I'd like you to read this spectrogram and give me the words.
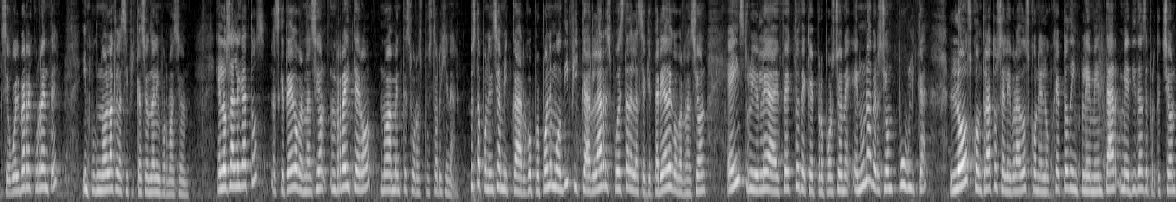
se vuelve recurrente, impugnó la clasificación de la información. En los alegatos, la Secretaría de Gobernación reiteró nuevamente su respuesta original. Esta ponencia a mi cargo propone modificar la respuesta de la Secretaría de Gobernación e instruirle a efecto de que proporcione en una versión pública los contratos celebrados con el objeto de implementar medidas de protección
